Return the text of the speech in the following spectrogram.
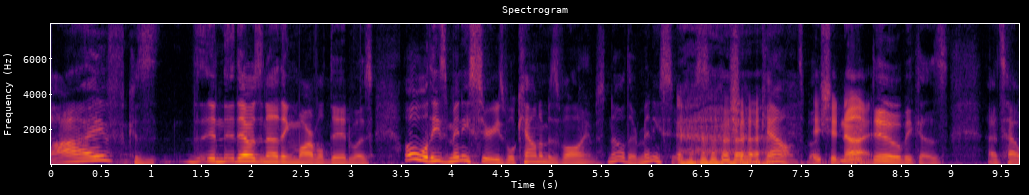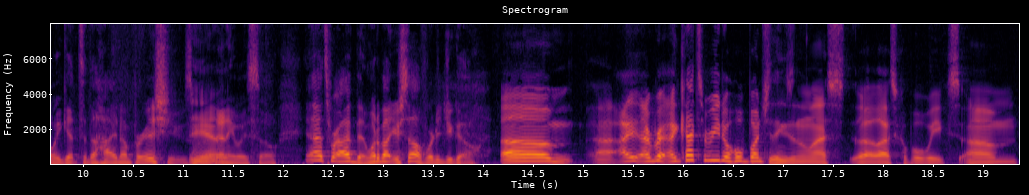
five because that was another thing Marvel did was oh well these miniseries we'll count them as volumes. No, they're miniseries. they shouldn't count. But They should not. do because that's how we get to the high number issues. But Yeah. anyway, so yeah, that's where I've been. What about yourself? Where did you go? Um, I I, re- I got to read a whole bunch of things in the last uh, last couple of weeks. Um,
